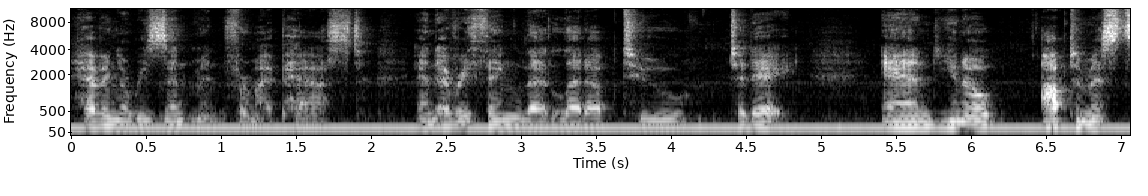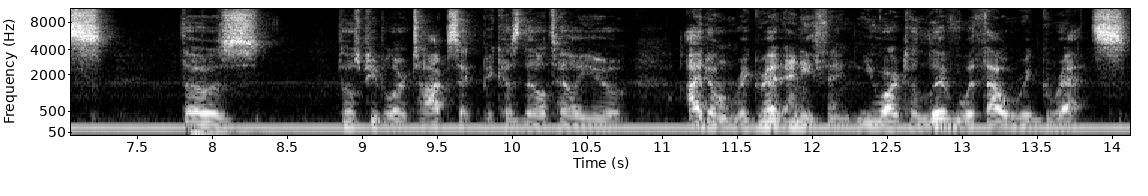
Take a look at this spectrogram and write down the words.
having a resentment for my past and everything that led up to today. And you know, optimists, those those people are toxic because they'll tell you, "I don't regret anything. You are to live without regrets."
